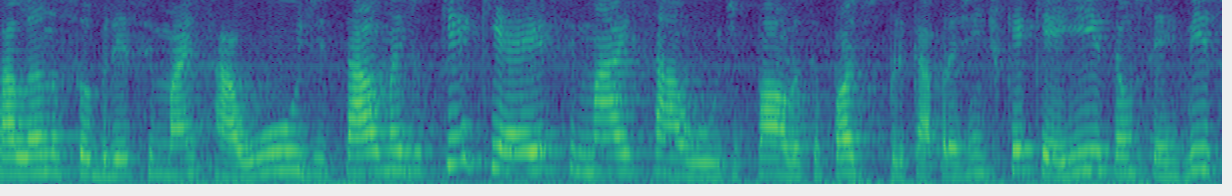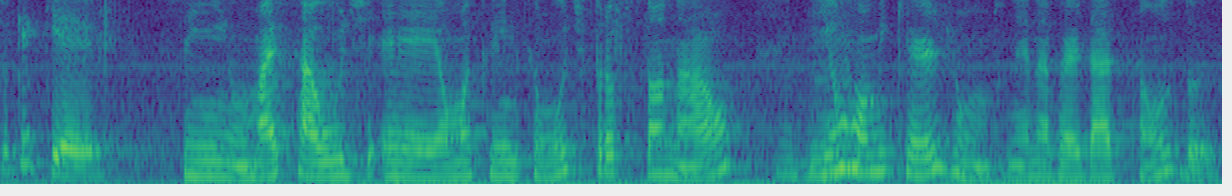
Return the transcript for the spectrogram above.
falando sobre esse Mais Saúde e tal, mas o que que é esse Mais Saúde? Paula, você pode explicar para a gente o que que é isso? É um serviço? O que que é? Sim, o Mais Saúde é uma clínica multiprofissional uhum. e um home care junto, né? Na verdade, são os dois.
